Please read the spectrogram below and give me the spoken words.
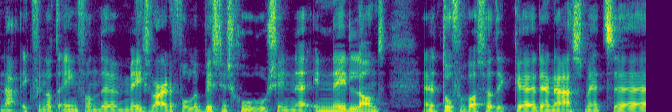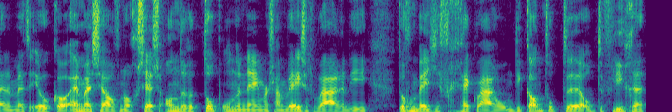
nou, ik vind dat een van de meest waardevolle business gurus in, uh, in Nederland. En het toffe was dat ik uh, daarnaast met, uh, met Ilko en mijzelf nog zes andere topondernemers aanwezig waren. Die toch een beetje gek waren om die kant op te, op te vliegen.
